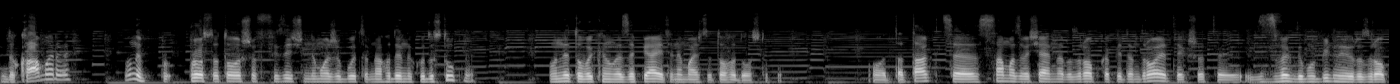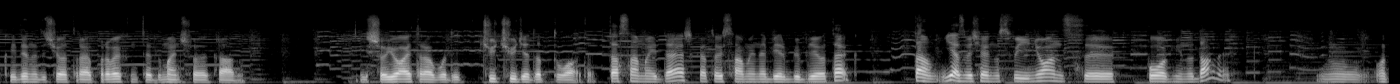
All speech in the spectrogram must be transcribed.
до камери, вони просто того, що фізично не може бути на годиннику доступне, вони то викинули з API, і ти не маєш до того доступу. От, А так, це сама звичайна розробка під Android, якщо ти звик до мобільної розробки, єдине до чого треба привикнути до меншого екрану. І що UI треба буде чуть-чуть адаптувати. Та сама ідешка, той самий набір бібліотек. Там є, звичайно, свої нюанси по обміну даних. Ну, От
